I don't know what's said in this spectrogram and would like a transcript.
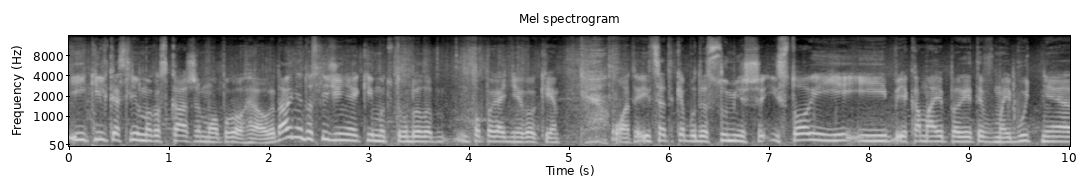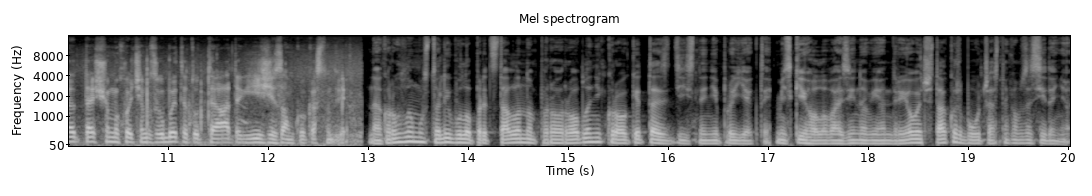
І кілька слів ми розкажемо про георадарні дослідження, які ми тут робили попередні роки. От і це таке буде суміш історії, і яка має перейти в майбутнє те, що ми хочемо зробити тут театр їжі замку Краснодвір. На круглому столі було представлено пророблені кроки та здійснені проєкти. Міський голова Зіновій Андрійович також був учасником засідання.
